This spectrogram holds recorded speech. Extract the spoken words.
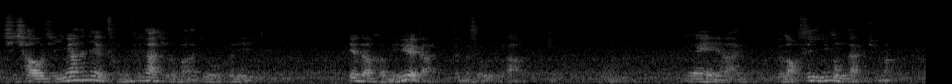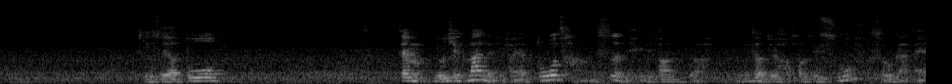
去敲击，因为它那个重复下去的话，就会变得很没乐感，整个手指啊。因为啊，老是一种感觉嘛，就是要多。在尤其是慢的地方，要多尝试哪个地方，对吧？音色最好或最舒服，手感哎。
